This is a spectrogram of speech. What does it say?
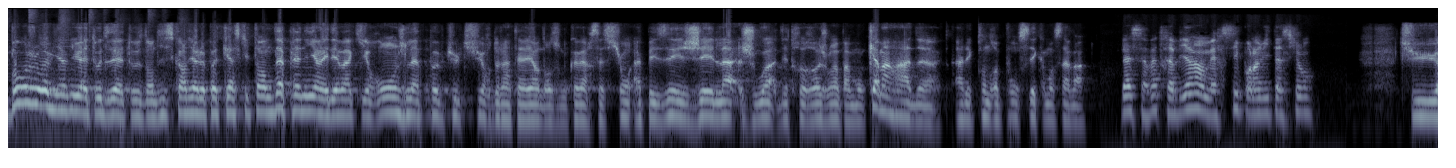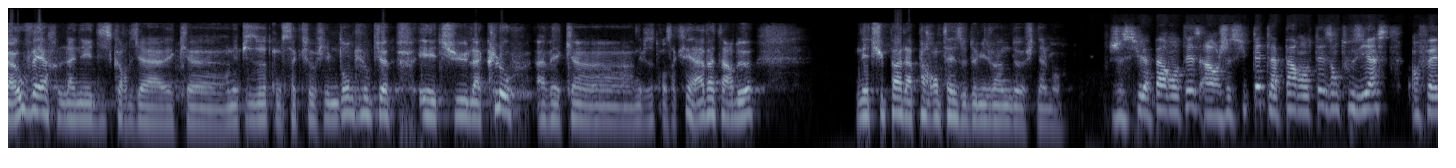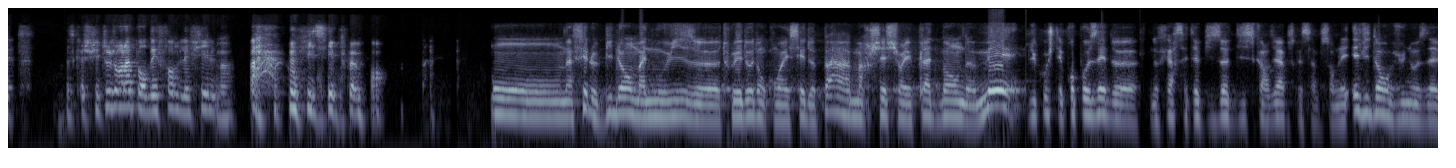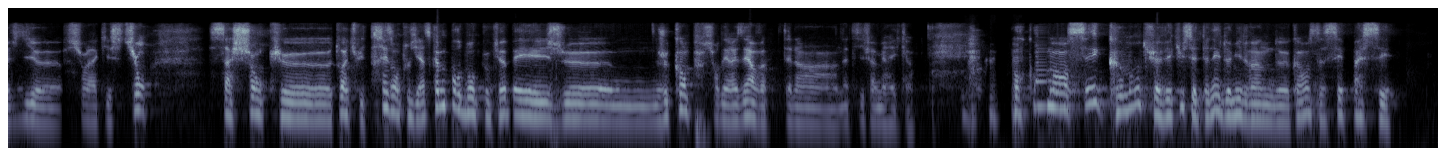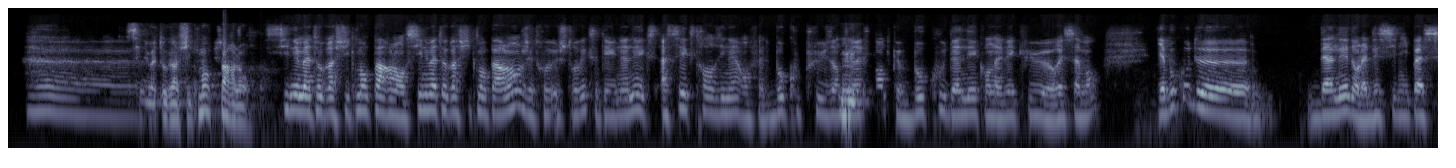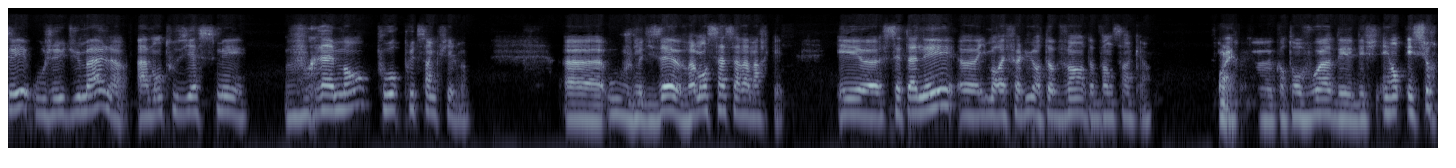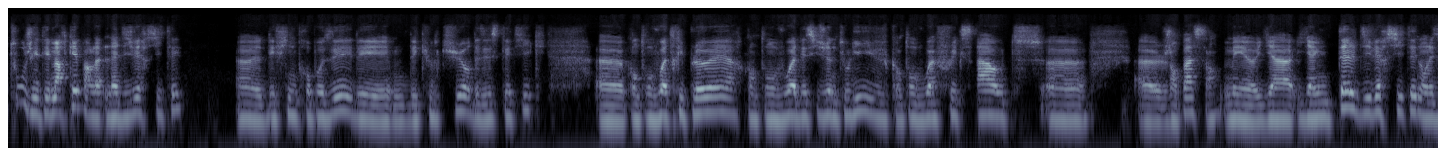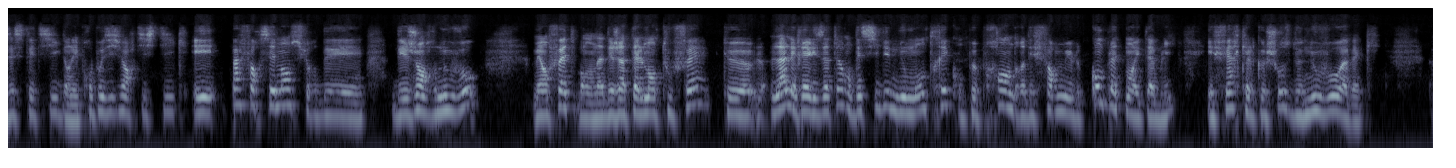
Bonjour et bienvenue à toutes et à tous dans Discordia, le podcast qui tente d'aplanir les débats qui rongent la pop culture de l'intérieur dans une conversation apaisée. J'ai la joie d'être rejoint par mon camarade Alexandre Poncé. Comment ça va? Là, ça va très bien. Merci pour l'invitation. Tu as ouvert l'année Discordia avec euh, un épisode consacré au film Don't Look Up et tu l'as clos avec un, un épisode consacré à Avatar 2. N'es-tu pas la parenthèse de 2022 finalement? Je suis la parenthèse. Alors, je suis peut-être la parenthèse enthousiaste, en fait. Parce que je suis toujours là pour défendre les films, visiblement. On a fait le bilan Mad Movies euh, tous les deux, donc on va essayer de pas marcher sur les plates-bandes. Mais du coup, je t'ai proposé de, de, faire cet épisode Discordia parce que ça me semblait évident vu nos avis euh, sur la question. Sachant que toi, tu es très enthousiaste, comme pour Don't Look Up, et je, je campe sur des réserves, tel un natif américain. Pour commencer, comment tu as vécu cette année 2022 Comment ça s'est passé? Euh, Cinématographiquement parlant. Cinématographiquement parlant. Cinématographiquement parlant, j'ai trouvé, je trouvais que c'était une année ex- assez extraordinaire, en fait. Beaucoup plus intéressante que beaucoup d'années qu'on a vécues euh, récemment. Il y a beaucoup de, d'années dans la décennie passée où j'ai eu du mal à m'enthousiasmer vraiment pour plus de cinq films. Euh, où je me disais, vraiment, ça, ça va marquer. Et cette année, il m'aurait fallu un top 20, un top 25. hein. Euh, quand on voit des, des et, surtout, j'ai été marqué par la, diversité euh, des films proposés, des, cultures, des esthétiques. Euh, quand on voit Triple R, quand on voit Decision to Live, quand on voit Freaks Out, j'en passe. hein. Mais il y a, une telle diversité dans les esthétiques, dans les propositions artistiques, et pas forcément sur des genres nouveaux. Mais en fait, bon, on a déjà tellement tout fait que là, les réalisateurs ont décidé de nous montrer qu'on peut prendre des formules complètement établies et faire quelque chose de nouveau avec.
